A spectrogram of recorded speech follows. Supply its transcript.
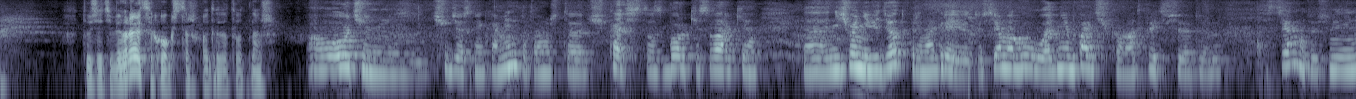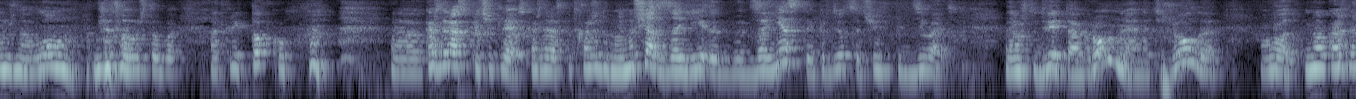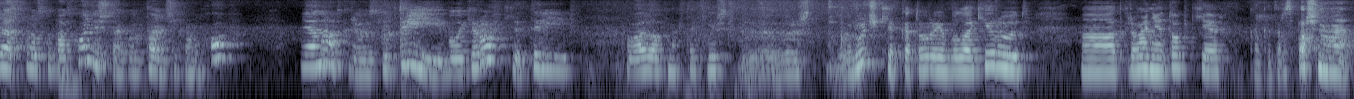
То есть, а тебе нравится Хокстер, вот этот вот наш? Очень чудесный камин, потому что качество сборки, сварки э, ничего не ведет при нагреве. То есть я могу одним пальчиком открыть всю эту систему, то есть мне не нужно лом для того, чтобы открыть топку. Э, Каждый раз впечатляюсь, каждый раз подхожу, думаю, ну сейчас заезд и придется что-нибудь поддевать. Потому что дверь-то огромная, она тяжелая. Вот. Но каждый раз просто подходишь так вот пальчиком, хоп, и она открылась. Тут три блокировки, три поворотных такие э, ручки, которые блокируют открывание топки, как это, распашная,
